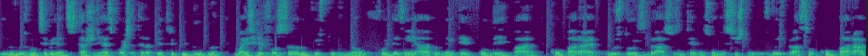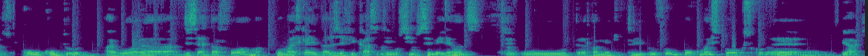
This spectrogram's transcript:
e números muito semelhantes à taxa de resposta da terapia triplo dupla, mas reforçando que o estudo não foi desenhado nem teve poder para comparar os dois braços intervenções nesse estudo. Os dois braços são comparados com o controle. Agora, de certa forma, por mais que as dados de eficácia tenham sido semelhantes, o tratamento triplo foi um pouco mais tóxico, né, Piak?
